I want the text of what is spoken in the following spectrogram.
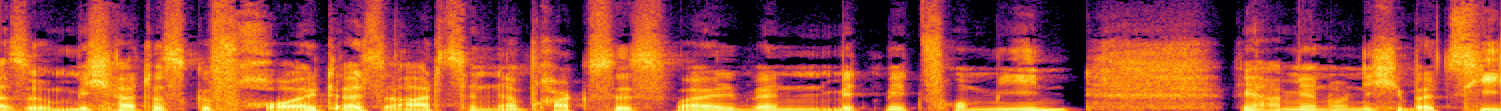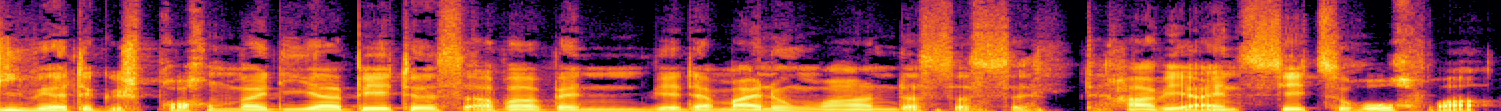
Also mich hat das gefreut als Arzt in der Praxis, weil wenn mit Metformin, wir haben ja noch nicht über Zielwerte gesprochen bei Diabetes, aber wenn wir der Meinung waren, dass das HB1C zu hoch war,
